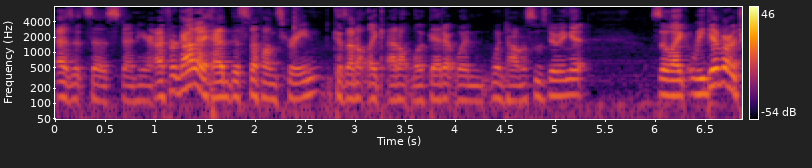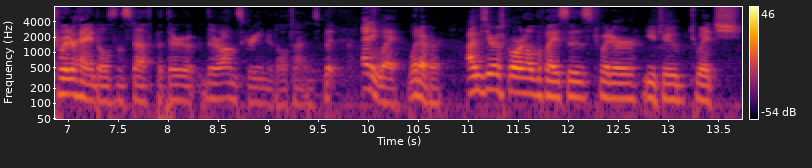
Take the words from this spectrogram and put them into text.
as it says down here. I forgot I had this stuff on screen because I don't like I don't look at it when when Thomas was doing it. So like we give our Twitter handles and stuff, but they're they're on screen at all times. But anyway, whatever. I'm zero score on all the places: Twitter, YouTube, Twitch.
